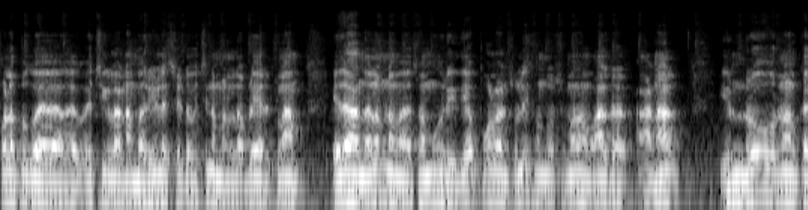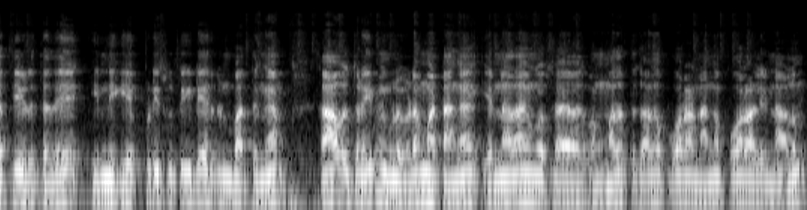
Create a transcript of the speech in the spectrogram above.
பொழப்பு வச்சுக்கலாம். நம்ம ரியல் எஸ்டேட்டை வச்சு நம்ம நல்லபடியாக இருக்கலாம். எதாக இருந்தாலும் நம்ம சமூக ரீதியாக போகலாம்னு சொல்லி சந்தோஷமாக தான் வாழ்றாரு. ஆனால் என்றோ ஒரு நாள் கத்தி எடுத்தது. இன்னைக்கு எப்படி சுத்திக்கிட்டே இருக்குன்னு பார்த்துங்க. காவல்துறையும் இவங்களை விட மாட்டாங்க. என்னதான் இவங்க ச- அவங்க மதத்துக்காக போராடினாங்க போராளினாலும்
